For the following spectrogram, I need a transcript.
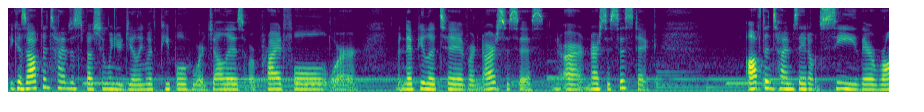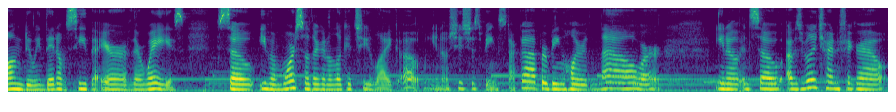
Because oftentimes, especially when you're dealing with people who are jealous or prideful or manipulative or narcissist or narcissistic, oftentimes they don't see their wrongdoing, they don't see the error of their ways. So, even more so, they're going to look at you like, oh, you know, she's just being stuck up or being holier than thou, or, you know. And so, I was really trying to figure out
